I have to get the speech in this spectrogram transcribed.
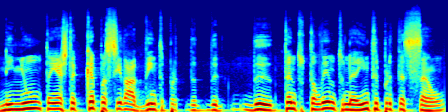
Nenhum tem esta capacidade de, de- de- de tanto talento na interpretação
